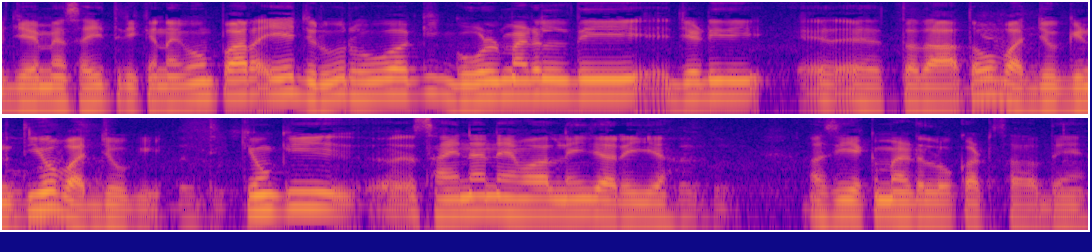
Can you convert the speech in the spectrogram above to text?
ਜੇ ਮੈਂ ਸਹੀ ਤਰੀਕੇ ਨਾਲ ਕਹਾਂ, ਪਰ ਇਹ ਜ਼ਰੂਰ ਹੋਊਗਾ ਕਿ 골ਡ ਮੈਡਲ ਦੀ ਜਿਹੜੀ ਤਦਾਦ, ਉਹ ਵੱਜੂ ਗਿਣਤੀ ਉਹ ਵੱਜੂਗੀ ਕਿਉਂਕਿ ਸਾਈਨਾ ਨੇਹਵਾਲ ਨਹੀਂ ਜਾ ਰਹੀ ਆ। ਅਸੀਂ ਇੱਕ ਮੈਡਲ ਉਹ ਕੱਟ ਸਕਦੇ ਹਾਂ।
